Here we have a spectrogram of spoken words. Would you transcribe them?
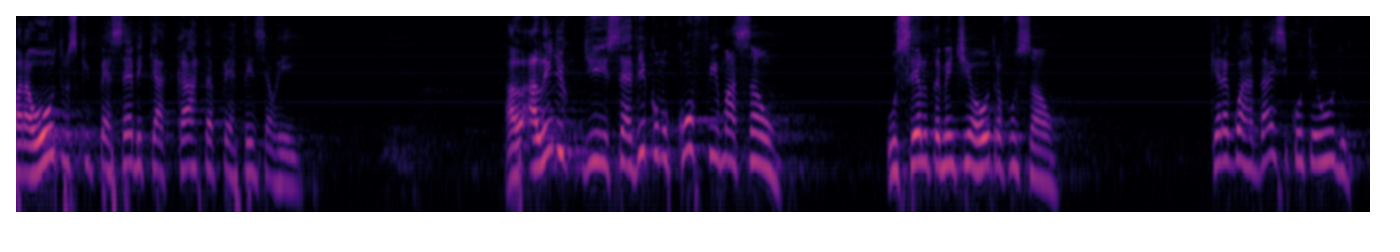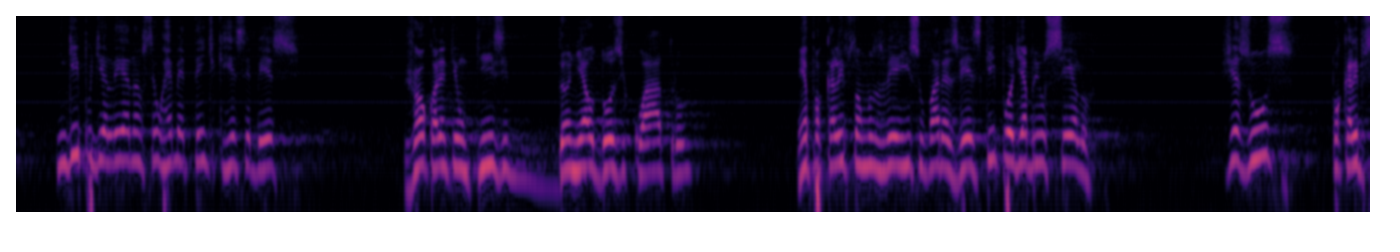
para outros que percebem que a carta pertence ao rei. Além de, de servir como confirmação, o selo também tinha outra função, que era guardar esse conteúdo. Ninguém podia ler a não ser o remetente que recebesse. Jó 41, 15, Daniel 12, 4. Em Apocalipse vamos ver isso várias vezes. Quem pode abrir o selo? Jesus. Apocalipse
